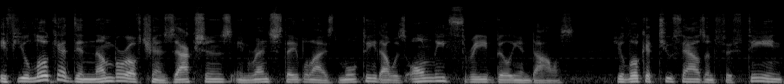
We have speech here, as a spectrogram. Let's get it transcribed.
If you look at the number of transactions in rent stabilized multi, that was only $3 billion. If you look at 2015,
